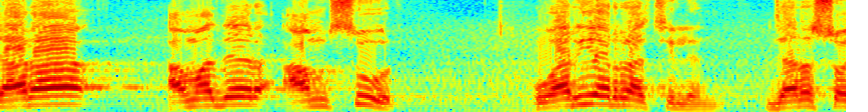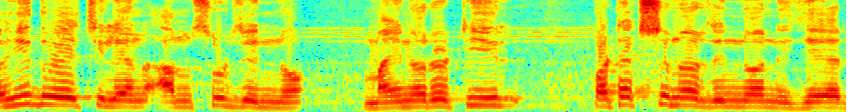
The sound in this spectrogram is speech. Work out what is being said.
যারা আমাদের আমসুর ওয়ারিয়াররা ছিলেন, যারা শহীদ হয়েছিলেন আমসুর জন্য মাইনরিটির প্রোটেকশনের জন্য নিজের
